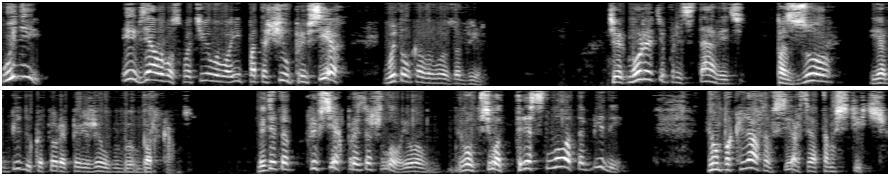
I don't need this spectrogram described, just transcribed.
уйди. И взял его, схватил его и потащил при всех, вытолкал его за дверь. Теперь можете представить позор и обиду, которую пережил Баркан. Ведь это при всех произошло. Его, его всего трясло от обиды. И он поклялся в сердце отомстить.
